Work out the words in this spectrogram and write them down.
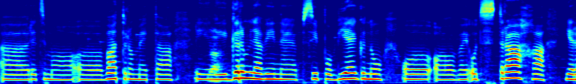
a, recimo a, vatrometa ili grmljavine, psi pobjegnu o- ovaj, od straha jer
